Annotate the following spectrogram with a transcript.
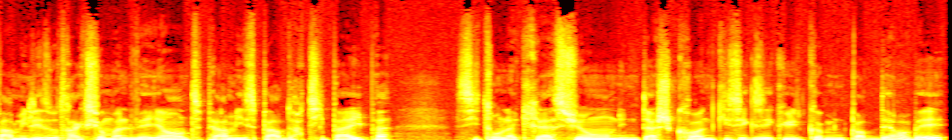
Parmi les autres actions malveillantes permises par Dirty Pipe, citons la création d'une tâche cron qui s'exécute comme une porte dérobée,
